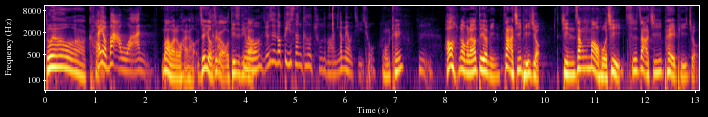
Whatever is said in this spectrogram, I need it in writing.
对啊，哇靠！还有霸丸，骂完了我还好，只有有这个，我第一次听到。就是都必胜客出的吧？应该没有记错。OK，嗯，好，那我们来到第二名，炸鸡啤酒。紧张冒火气，吃炸鸡配啤酒，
